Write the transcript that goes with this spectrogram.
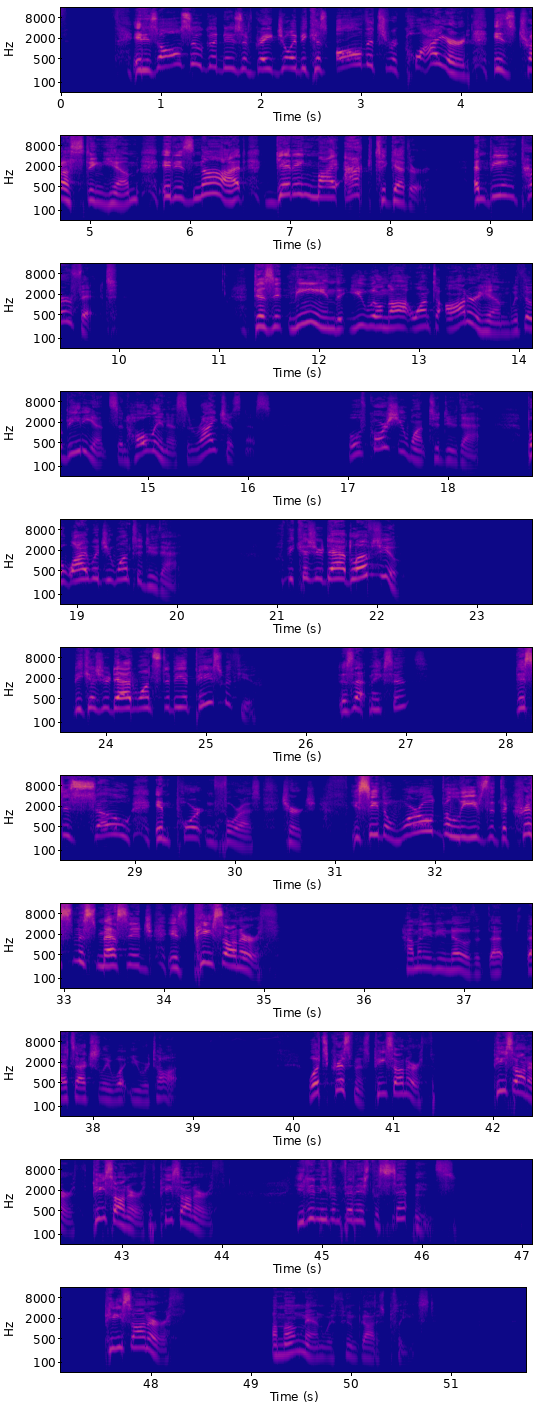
It is also good news of great joy because all that's required is trusting Him. It is not getting my act together and being perfect. Does it mean that you will not want to honor Him with obedience and holiness and righteousness? Well, of course you want to do that. But why would you want to do that? Because your dad loves you. Because your dad wants to be at peace with you. Does that make sense? This is so important for us, church. You see, the world believes that the Christmas message is peace on earth. How many of you know that, that that's actually what you were taught? What's Christmas? Peace on earth. Peace on earth. Peace on earth. Peace on earth. You didn't even finish the sentence. Peace on earth among men with whom God is pleased.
